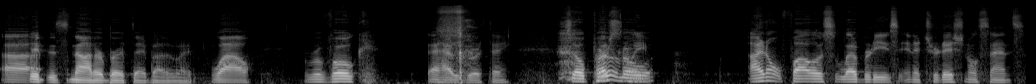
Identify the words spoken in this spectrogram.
Uh, it, it's not her birthday, by the way. wow, revoke that happy birthday. So personally, know. I don't follow celebrities in a traditional sense.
